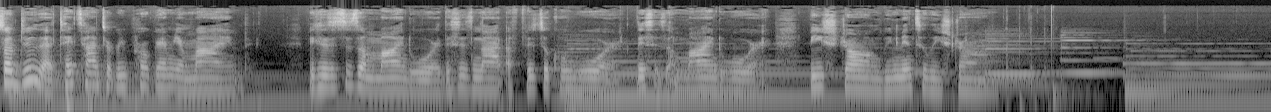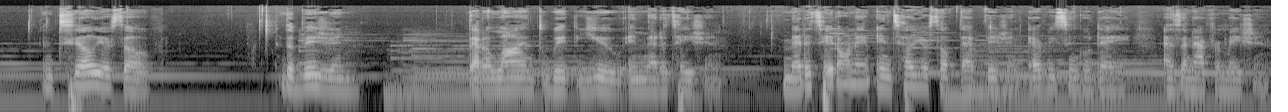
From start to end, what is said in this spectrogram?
So do that. Take time to reprogram your mind because this is a mind war. This is not a physical war. This is a mind war. Be strong, be mentally strong. And tell yourself the vision that aligns with you in meditation. Meditate on it and tell yourself that vision every single day as an affirmation.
